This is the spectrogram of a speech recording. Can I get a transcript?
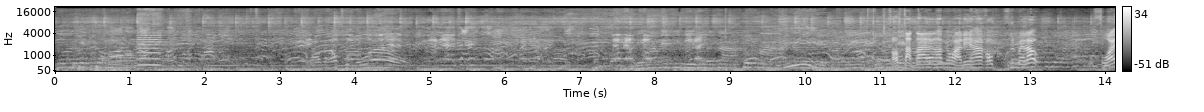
เบอร์สิบสองเรานะครับคุณด้วย เขาตัดได้แล้วครับจังหวะนี้ฮะเขาขึ้นไปแล้ว สวย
